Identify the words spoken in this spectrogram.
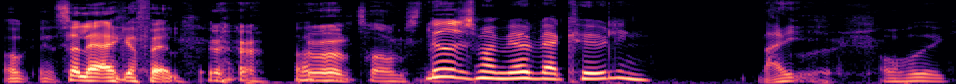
Okay, så lærer jeg ikke at falde. Det travlt. Lyder det, som om jeg vil være køling? Nej, overhovedet ikke.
